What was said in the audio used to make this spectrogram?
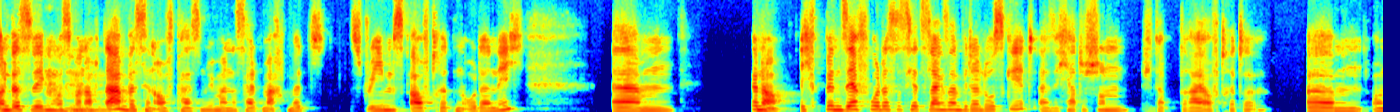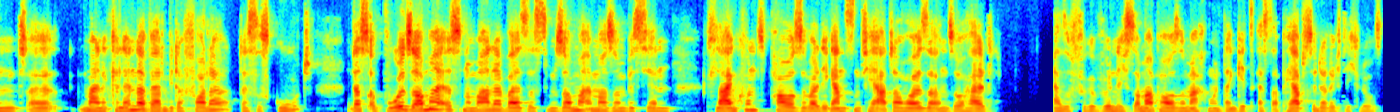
Und deswegen muss man auch Mhm. da ein bisschen aufpassen, wie man es halt macht mit Streams, Auftritten oder nicht. Ähm, genau. Ich bin sehr froh, dass es jetzt langsam wieder losgeht. Also, ich hatte schon, ich glaube, 3 Auftritte, ähm, und, äh, meine Kalender werden wieder voller. Das ist gut. Das, obwohl Sommer ist. Normalerweise ist im Sommer immer so ein bisschen Kleinkunstpause, weil die ganzen Theaterhäuser und so halt also, für gewöhnlich Sommerpause machen und dann geht's erst ab Herbst wieder richtig los.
